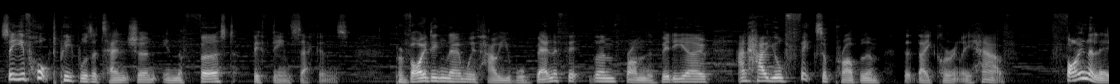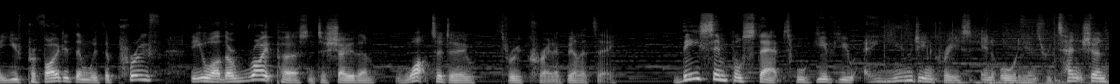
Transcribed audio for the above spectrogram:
So you've hooked people's attention in the first 15 seconds, providing them with how you will benefit them from the video and how you'll fix a problem that they currently have. Finally, you've provided them with the proof that you are the right person to show them what to do through credibility. These simple steps will give you a huge increase in audience retention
